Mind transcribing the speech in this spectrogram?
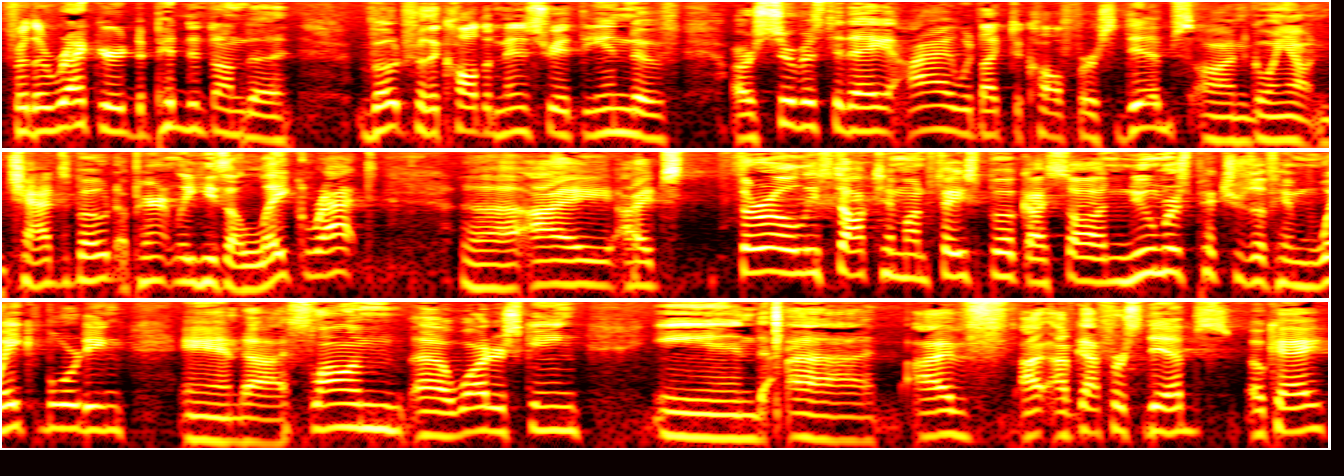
For the record, dependent on the vote for the call to ministry at the end of our service today, I would like to call first dibs on going out in Chad's boat. Apparently, he's a lake rat. Uh, I, I thoroughly stalked him on Facebook. I saw numerous pictures of him wakeboarding and uh, slalom uh, water skiing, and uh, I've I, have got first dibs. Okay,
